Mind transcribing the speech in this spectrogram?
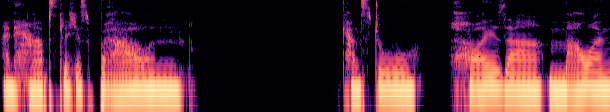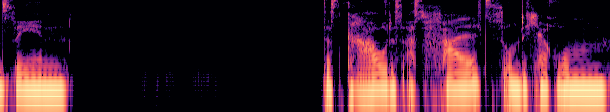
Ein herbstliches Braun? Kannst du Häuser, Mauern sehen? Das Grau des Asphalts um dich herum?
